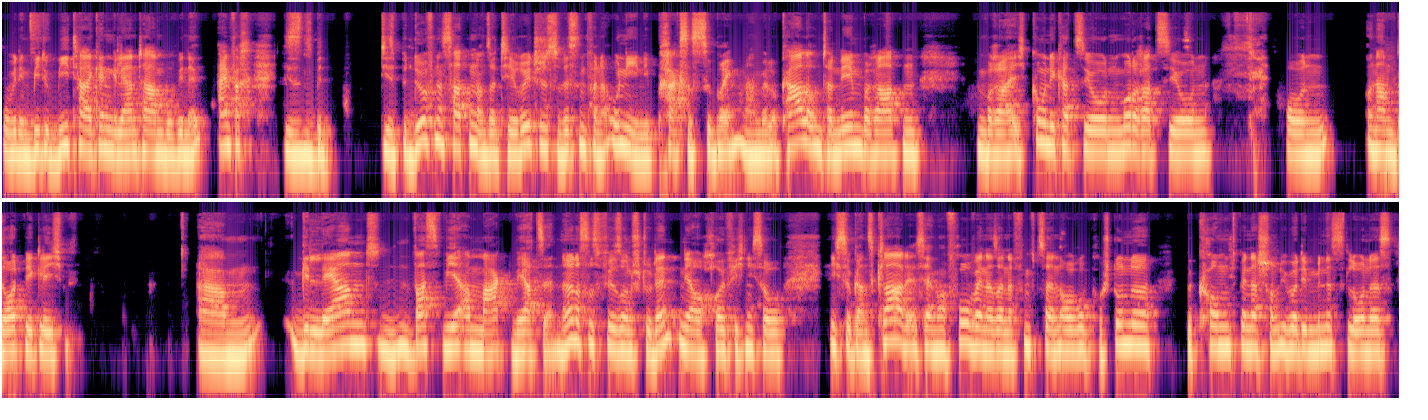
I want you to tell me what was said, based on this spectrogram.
wo wir den B2B-Teil kennengelernt haben, wo wir eine, einfach diesen dieses Bedürfnis hatten, unser theoretisches Wissen von der Uni in die Praxis zu bringen. Dann haben wir lokale Unternehmen beraten im Bereich Kommunikation, Moderation und, und haben dort wirklich ähm, gelernt, was wir am Markt wert sind. Ne? Das ist für so einen Studenten ja auch häufig nicht so, nicht so ganz klar. Der ist ja immer froh, wenn er seine 15 Euro pro Stunde bekommt, wenn er schon über dem Mindestlohn ist.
